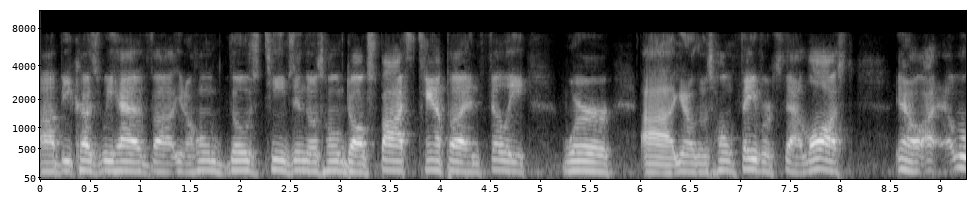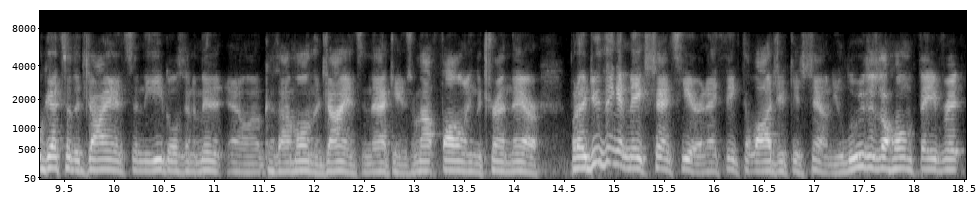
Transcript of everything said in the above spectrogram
uh, because we have uh, you know home those teams in those home dog spots. Tampa and Philly were uh, you know those home favorites that lost you know, I, we'll get to the Giants and the Eagles in a minute, you know, because I'm on the Giants in that game, so I'm not following the trend there. But I do think it makes sense here, and I think the logic is sound. You lose as a home favorite.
